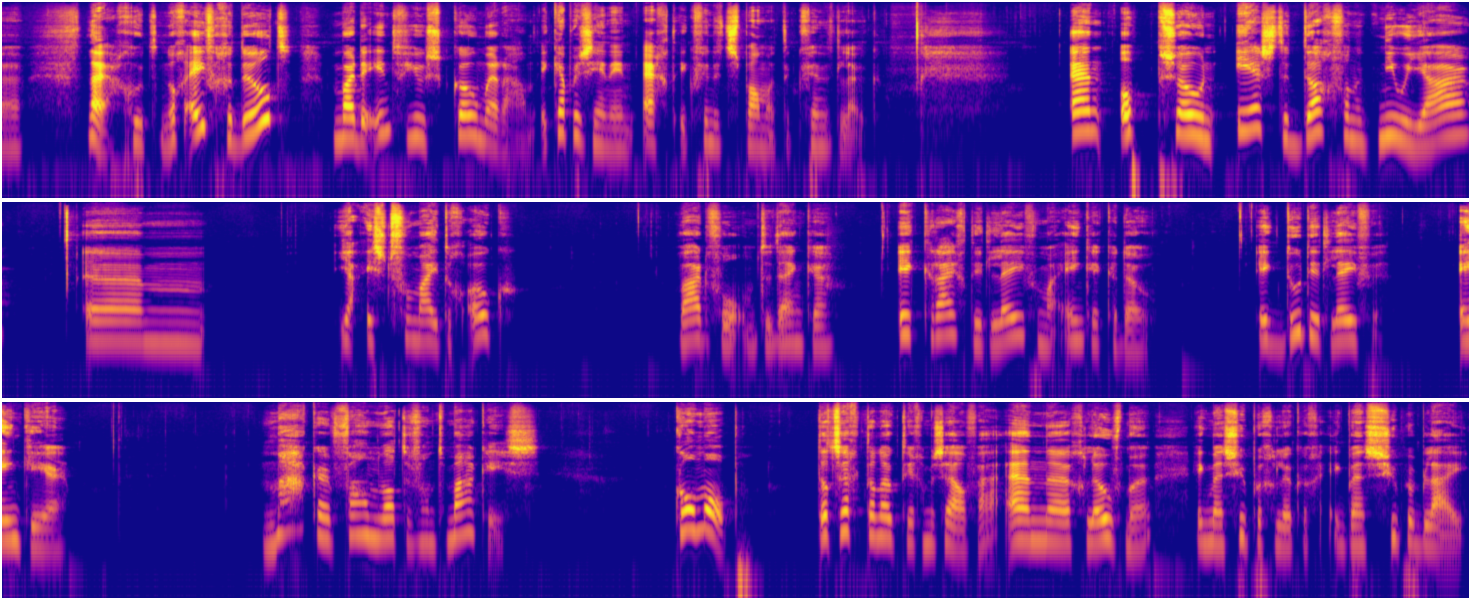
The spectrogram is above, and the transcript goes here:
nou ja, goed. Nog even geduld. Maar de interviews komen eraan. Ik heb er zin in. Echt. Ik vind het spannend. Ik vind het leuk. En op zo'n eerste dag van het nieuwe jaar. Um, ja, is het voor mij toch ook waardevol om te denken: ik krijg dit leven maar één keer cadeau. Ik doe dit leven één keer. Maak ervan wat er van te maken is. Kom op. Dat zeg ik dan ook tegen mezelf. Hè? En uh, geloof me, ik ben super gelukkig. Ik ben super blij.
